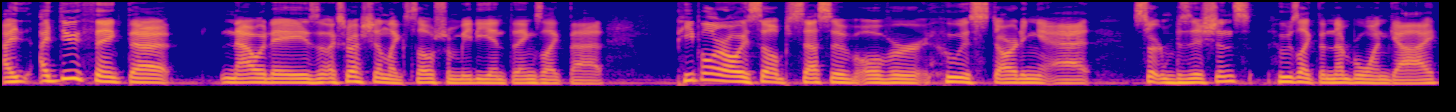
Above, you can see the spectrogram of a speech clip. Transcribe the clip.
I I do think that nowadays, especially on like social media and things like that, people are always so obsessive over who is starting at certain positions, who's like the number one guy,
